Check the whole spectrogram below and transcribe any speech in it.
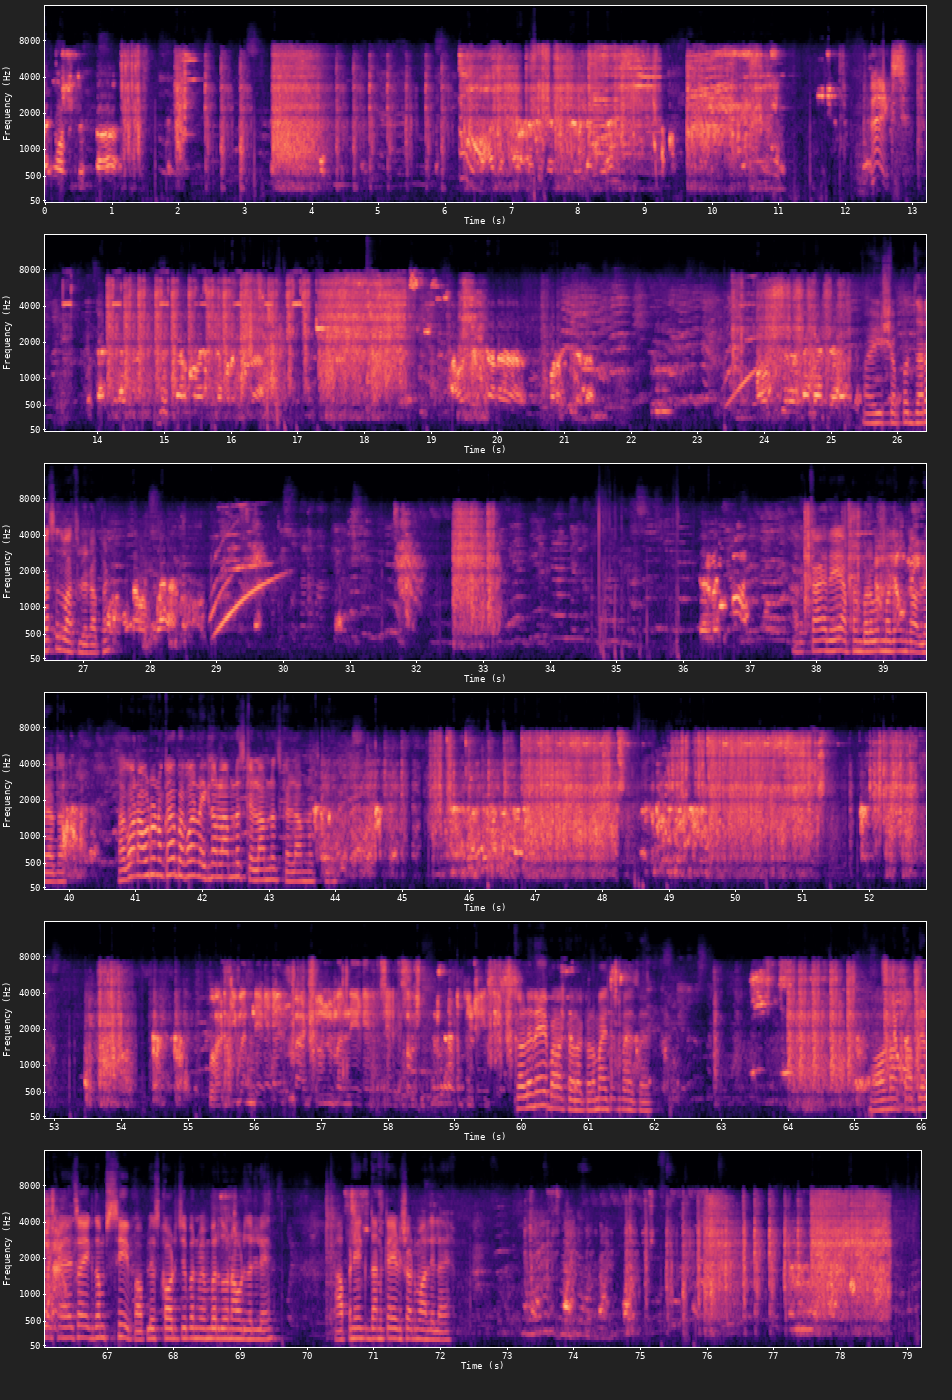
पण आई शपथ जरासच वाचलो आपण. अरे काय रे आपण बरोबर मध्ये पण गावलोय आता. भगवान आवडू नका भगवान एकदम लांबनच खेळ लांबनच खेळ लांबनच खेळ वरती बंदे आहेत कार्टून बंदे आहेत तुझ्या इथे कळलं रे बाळा कळलं कळलं. माहितीच माहीत आहे. हो ना आता आपल्याला खेळायचं आहे एकदम सेफ आपले स्कॉडचे पण मेंबर दोन आउट झालेले आहेत. आपण एक दणका हेडशॉट मारलेला आहे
